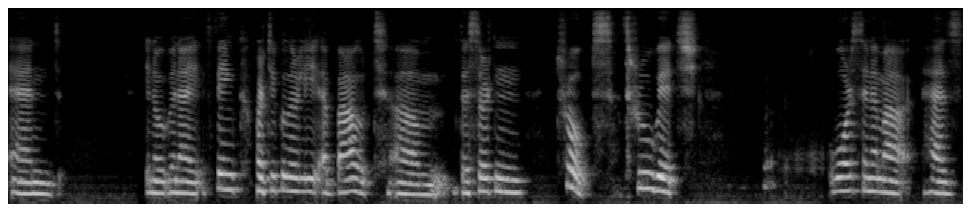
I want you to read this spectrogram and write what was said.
And you know, when I think particularly about um, the certain tropes through which war cinema has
